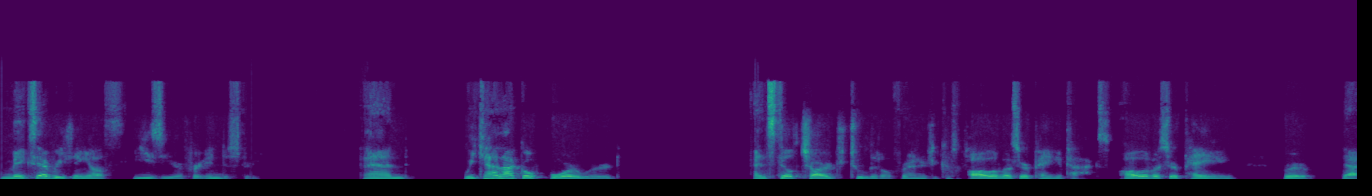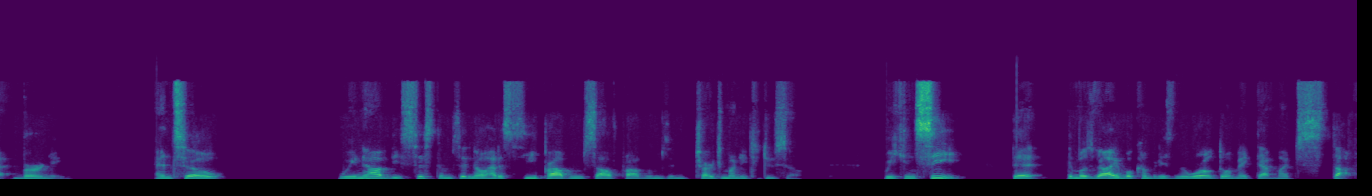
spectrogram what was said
makes everything else easier for industry. And we cannot go forward and still charge too little for energy because all of us are paying a tax. All of us are paying for that burning. And so we now have these systems that know how to see problems, solve problems, and charge money to do so. We can see that the most valuable companies in the world don't make that much stuff.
